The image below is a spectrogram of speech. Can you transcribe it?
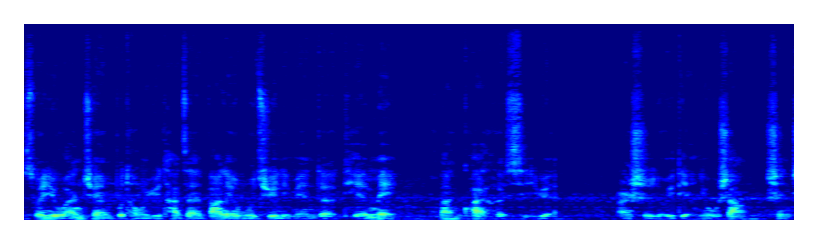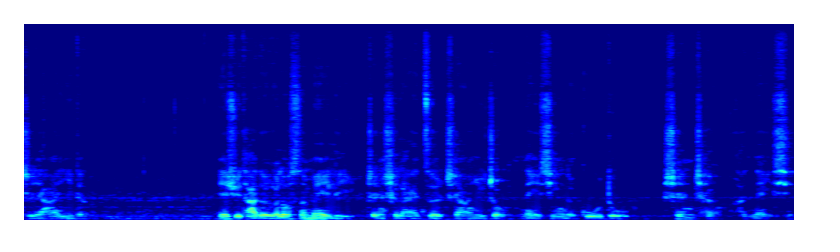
所以完全不同于他在芭蕾舞曲里面的甜美、欢快和喜悦。而是有一点忧伤，甚至压抑的。也许他的俄罗斯魅力，正是来自这样一种内心的孤独、深沉和内省。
